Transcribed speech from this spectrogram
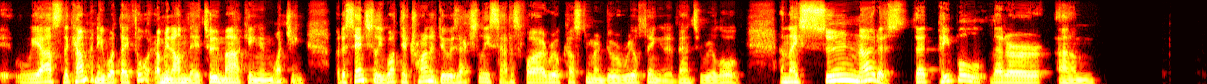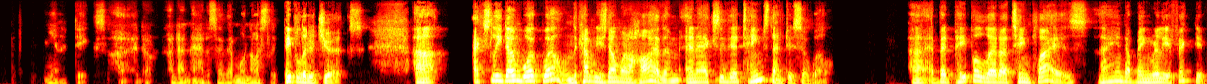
eh, we ask the company what they thought. I mean, I'm there too, marking and watching, but essentially what they're trying to do is actually satisfy a real customer and do a real thing and advance a real org. And they soon notice that people that are, um, you know, dicks, I don't, I don't know how to say that more nicely, people that are jerks, uh, actually don't work well and the companies don't want to hire them and actually their teams don't do so well. Uh, but people that are team players, they end up being really effective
